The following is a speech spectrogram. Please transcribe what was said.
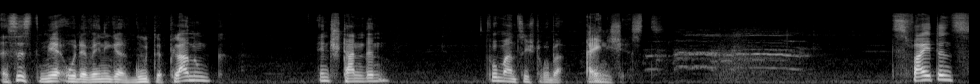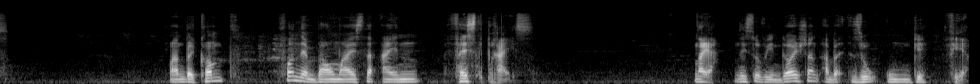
es ist mehr oder weniger gute Planung entstanden, wo man sich darüber einig ist. Zweitens, man bekommt von dem Baumeister einen Festpreis. Naja, nicht so wie in Deutschland, aber so ungefähr.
